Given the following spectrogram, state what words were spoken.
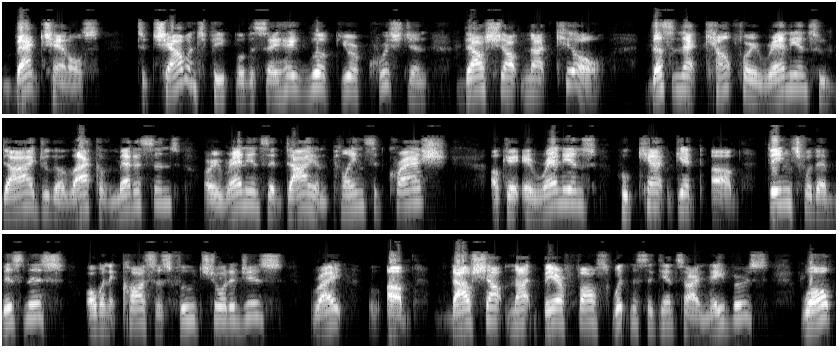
back channels to challenge people to say, hey, look, you're a Christian, thou shalt not kill. Doesn't that count for Iranians who die due to the lack of medicines or Iranians that die in planes that crash? Okay, Iranians who can't get uh, things for their business or when it causes food shortages, right? Um, thou shalt not bear false witness against our neighbors. Well,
